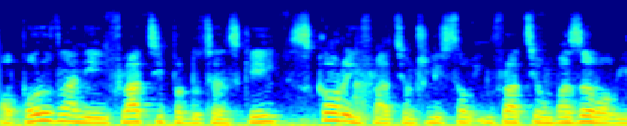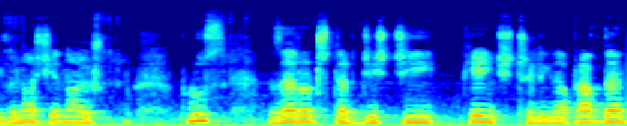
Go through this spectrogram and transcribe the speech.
o porównanie inflacji producenckiej z core inflacją, czyli z tą inflacją bazową i wynosi ona już plus 0,45, czyli naprawdę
